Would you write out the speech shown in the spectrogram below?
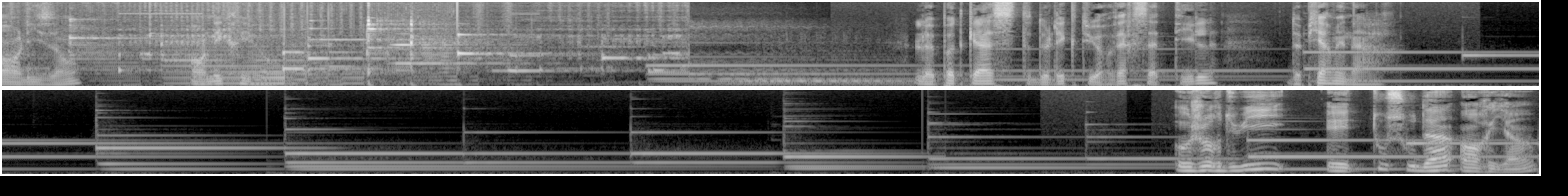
en lisant, en écrivant. Le podcast de lecture versatile de Pierre Ménard. Aujourd'hui est tout soudain en rien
